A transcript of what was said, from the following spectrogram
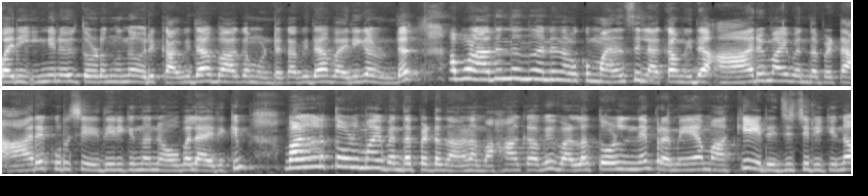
വരി ഇങ്ങനെ ഒരു തുടങ്ങുന്ന ഒരു കവിതാ ഭാഗമുണ്ട് കവിതാ വരികളുണ്ട്. അപ്പോൾ അതിൽ നിന്ന് തന്നെ നമുക്ക് മനസ്സിലാക്കാം ഇത് ആരുമായി ബന്ധപ്പെട്ട ആരെക്കുറിച്ച് എഴുതിയിരിക്കുന്ന നോവലായിരിക്കും. വള്ളത്തോളുമായി ബന്ധപ്പെട്ടതാണ്. മഹാകവി വള്ളത്തോളിനെ പ്രമേയമാക്കി രചിച്ചിരിക്കുന്ന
